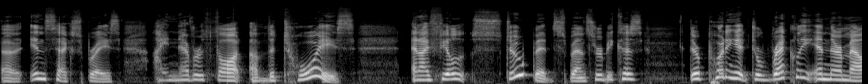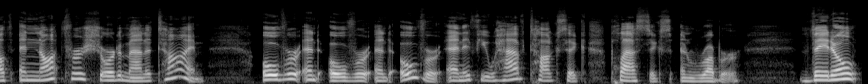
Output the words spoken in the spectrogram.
uh, insect sprays. I never thought of the toys, and I feel stupid, Spencer, because they're putting it directly in their mouth and not for a short amount of time. Over and over and over. And if you have toxic plastics and rubber, they don't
